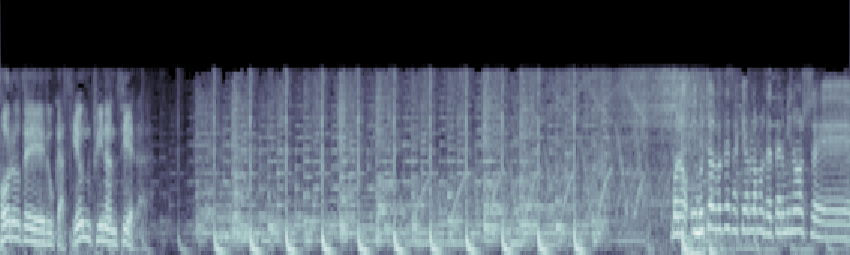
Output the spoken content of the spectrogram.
Foro de Educación Financiera. Bueno, y muchas veces aquí hablamos de términos, eh,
